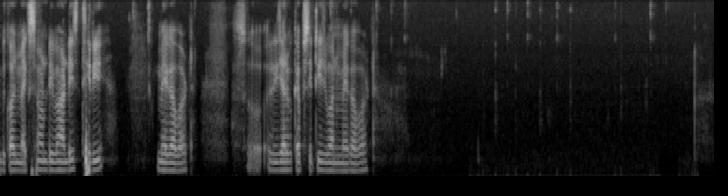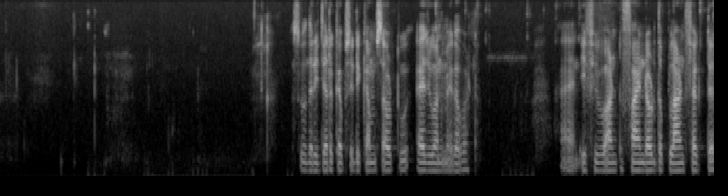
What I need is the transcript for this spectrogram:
because maximum demand is 3 megawatt. So reserve capacity is 1 megawatt. So the reserve capacity comes out to as 1 megawatt. And if you want to find out the plant factor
